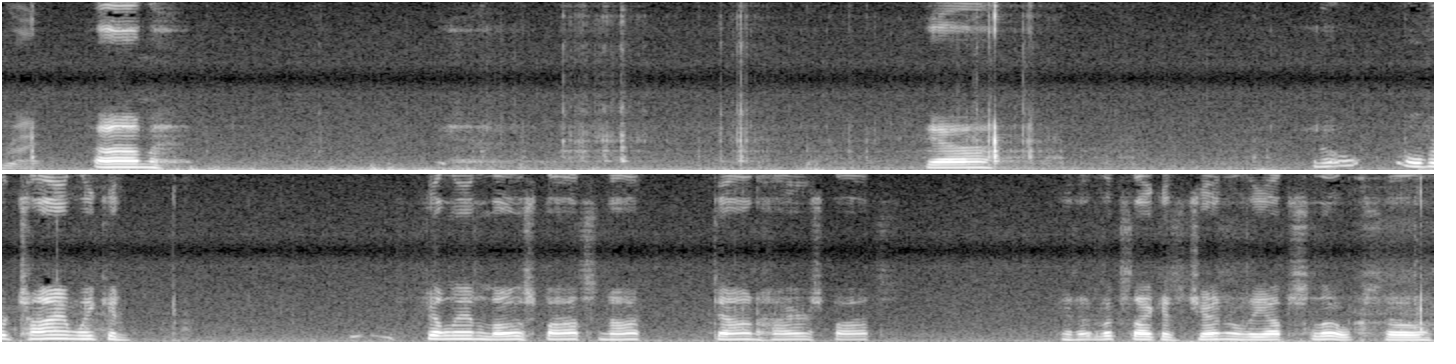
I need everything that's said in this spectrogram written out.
Right. Um, yeah. You know, over time we could fill in low spots, knock down higher spots. And it looks like it's generally upslope, so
